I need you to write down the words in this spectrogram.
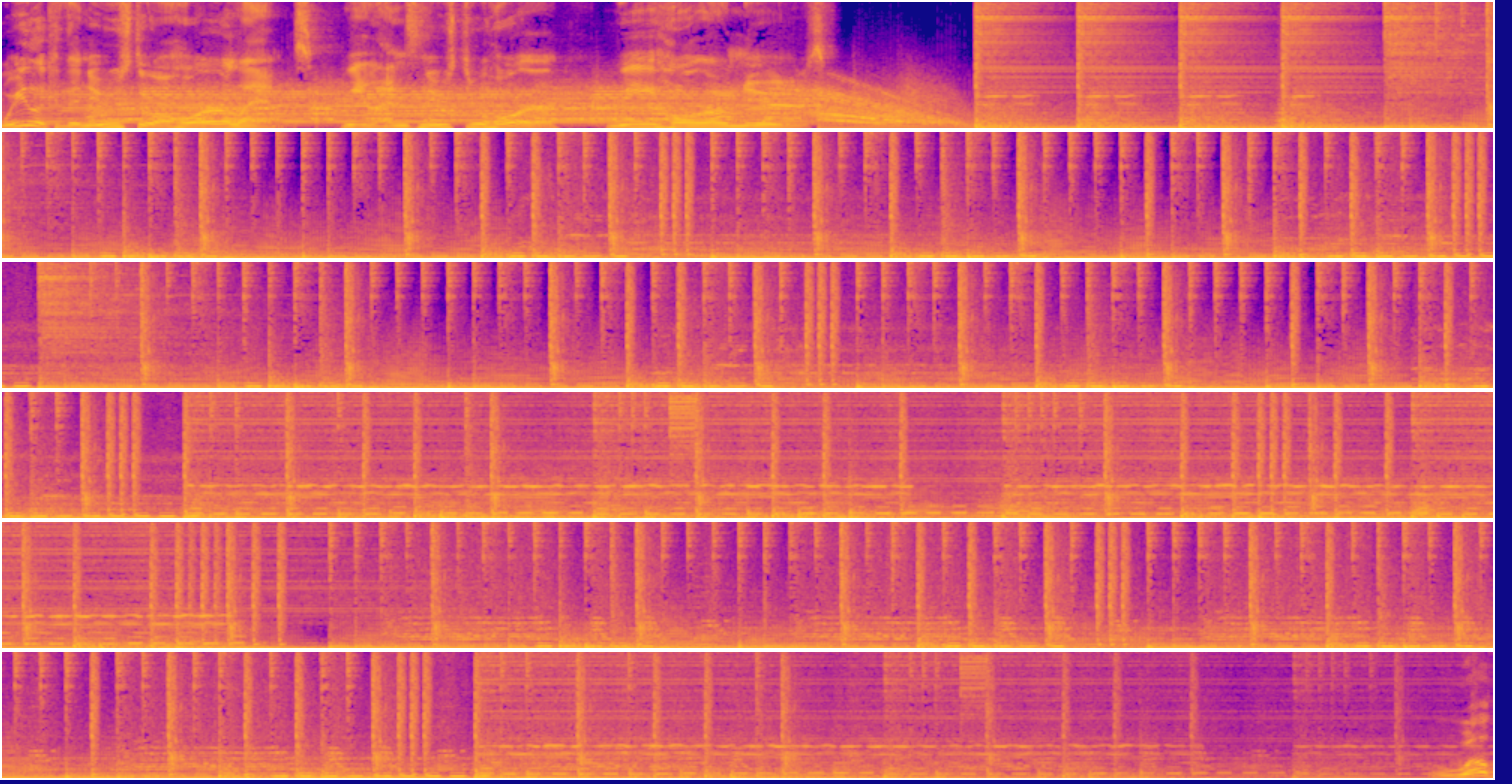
We look at the news through a horror lens. We lens news through horror. We horror news.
